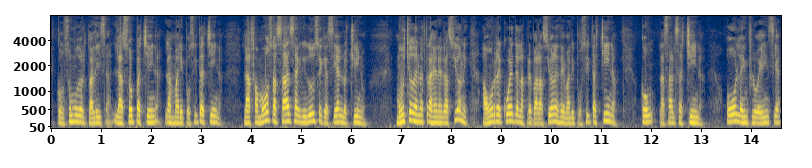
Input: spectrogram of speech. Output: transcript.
el consumo de hortalizas, la sopa china, las maripositas chinas, la famosa salsa agridulce que hacían los chinos. Muchos de nuestras generaciones aún recuerdan las preparaciones de maripositas chinas con la salsa china o la influencia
